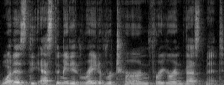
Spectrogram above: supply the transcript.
what is the estimated rate of return for your investment?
